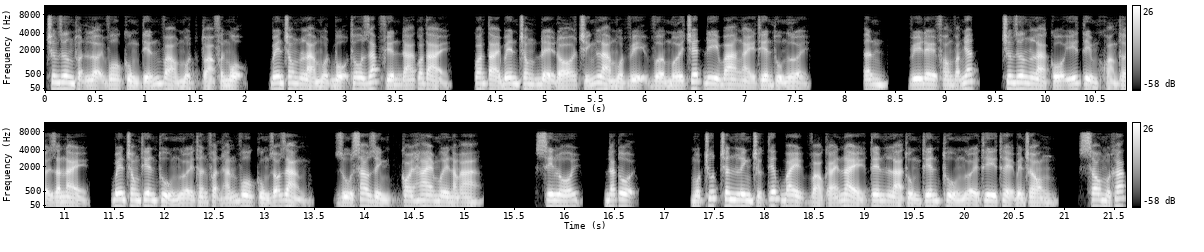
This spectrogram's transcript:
Trương Dương thuận lợi vô cùng tiến vào một tòa phân mộ, bên trong là một bộ thô giáp phiến đá quan tài, quan tài bên trong để đó chính là một vị vừa mới chết đi ba ngày thiên thủ người. Ân, vì đề phòng vắn nhất, Trương Dương là cố ý tìm khoảng thời gian này, bên trong thiên thủ người thân phận hắn vô cùng rõ ràng, dù sao rình coi hai mươi năm a. Xin lỗi, đã tội. Một chút chân linh trực tiếp bay vào cái này tên là Thùng Thiên thủ người thi thể bên trong, sau một khắc,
